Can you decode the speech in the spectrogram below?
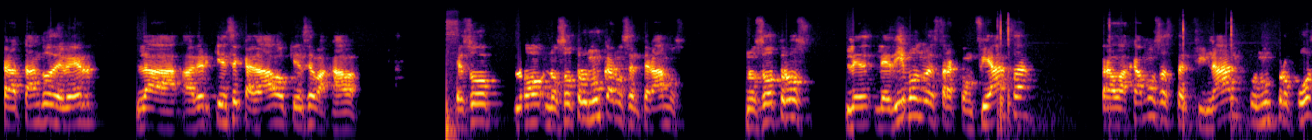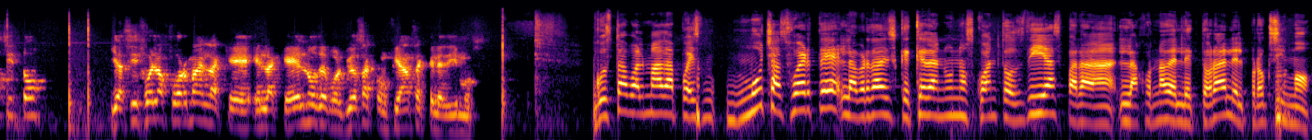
tratando de ver la, a ver quién se quedaba o quién se bajaba. Eso no, nosotros nunca nos enteramos. Nosotros le, le dimos nuestra confianza, trabajamos hasta el final con un propósito y así fue la forma en la que, en la que él nos devolvió esa confianza que le dimos. Gustavo Almada, pues mucha suerte. La verdad es que quedan unos cuantos días para la jornada electoral el próximo,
